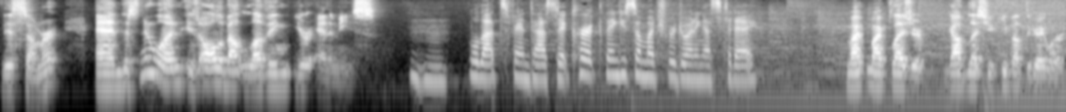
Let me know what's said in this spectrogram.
this summer. And this new one is all about loving your enemies. Mm-hmm. Well, that's fantastic. Kirk, thank you so much for joining us today. My, my pleasure. God bless you. Keep up the great work.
